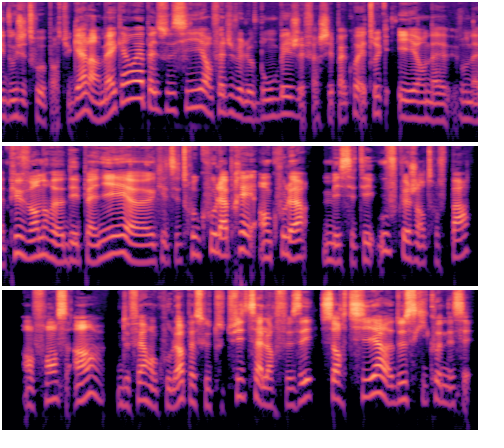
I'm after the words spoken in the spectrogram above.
Et donc j'ai trouvé au Portugal un mec, ah ouais, pas de souci, en fait je vais le bomber, je vais faire je sais pas quoi, et trucs. Et on a, on a pu vendre des paniers euh, qui étaient trop cool après, en couleur. Mais c'était ouf que j'en trouve pas en France, un, de faire en couleur, parce que tout de suite ça leur faisait sortir de ce qu'ils connaissaient.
